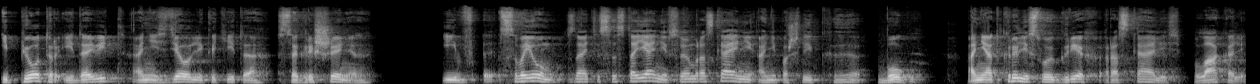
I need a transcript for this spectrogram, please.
и Петр, и Давид, они сделали какие-то согрешения. И в своем, знаете, состоянии, в своем раскаянии они пошли к Богу. Они открыли свой грех, раскаялись, плакали.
